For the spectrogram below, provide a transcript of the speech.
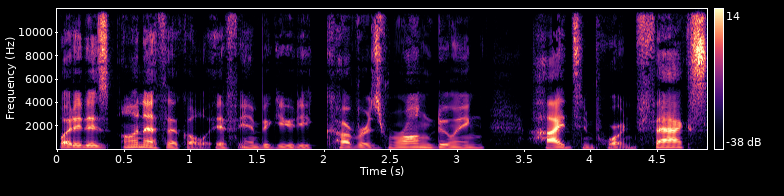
but it is unethical if ambiguity covers wrongdoing, hides important facts,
